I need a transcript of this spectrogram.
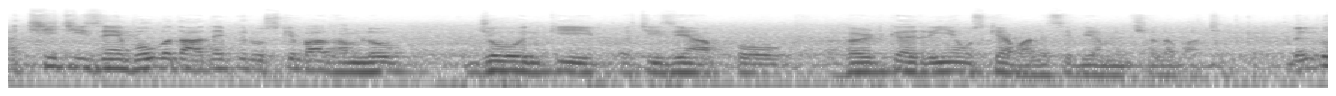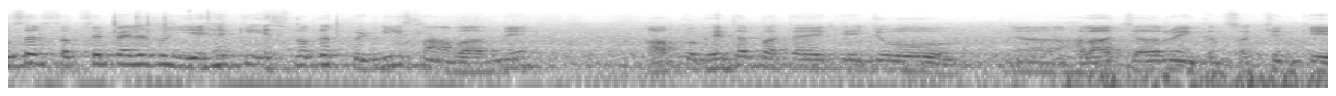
अच्छी चीज़ें हैं वो बता दें फिर उसके बाद हम लोग जो इनकी चीज़ें आपको हर्ट कर रही हैं उसके हवाले से भी हम इंशाल्लाह बातचीत करें बिल्कुल सर सबसे पहले तो ये है कि इस वक्त पिंडी इस्लामाबाद में आपको बेहतर पता है कि जो हालात चल रहे हैं कंस्ट्रक्शन के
